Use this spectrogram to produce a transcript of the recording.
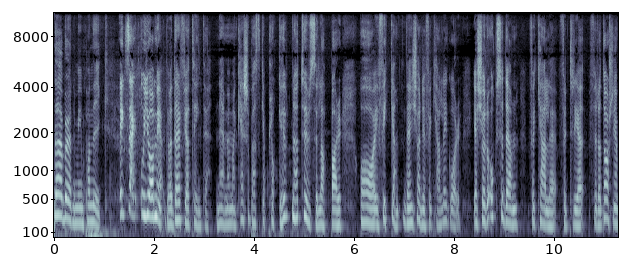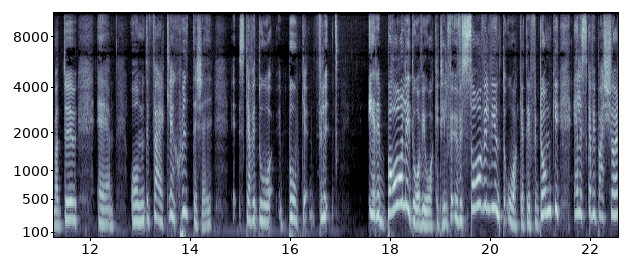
Där började min panik. Exakt, och jag med. Det var därför jag tänkte, nej men man kanske bara ska plocka ut några tusenlappar och ha i fickan. Den körde jag för Kalle igår. Jag körde också den för Kalle för tre, fyra dagar sedan. Jag bara, du, eh, om det verkligen skiter sig, ska vi då boka... Fly är det Bali då vi åker till? För USA vill vi ju inte åka till. för de kan, Eller ska vi bara köra...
